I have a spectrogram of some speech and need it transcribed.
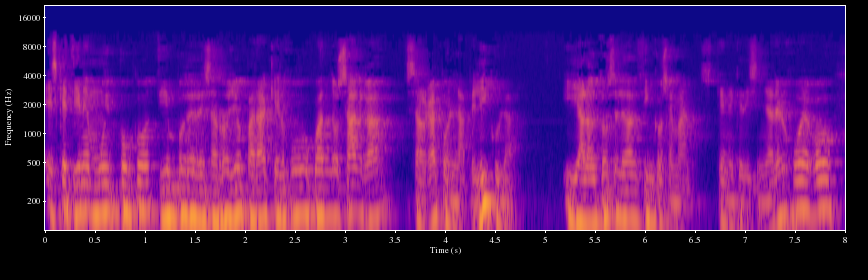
es que tiene muy poco tiempo de desarrollo para que el juego cuando salga, salga con la película. Y al autor se le dan cinco semanas. Tiene que diseñar el juego,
